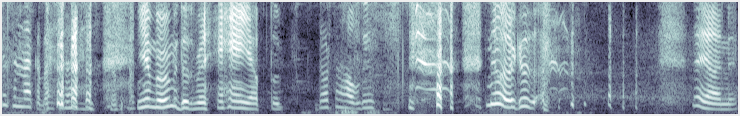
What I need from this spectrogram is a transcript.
Çok senin arkadaşlar. Niye böyle mi dedim böyle hehe yaptım. Doğru sen havlıyorsun. Ne var arkadaşlar? ne yani?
